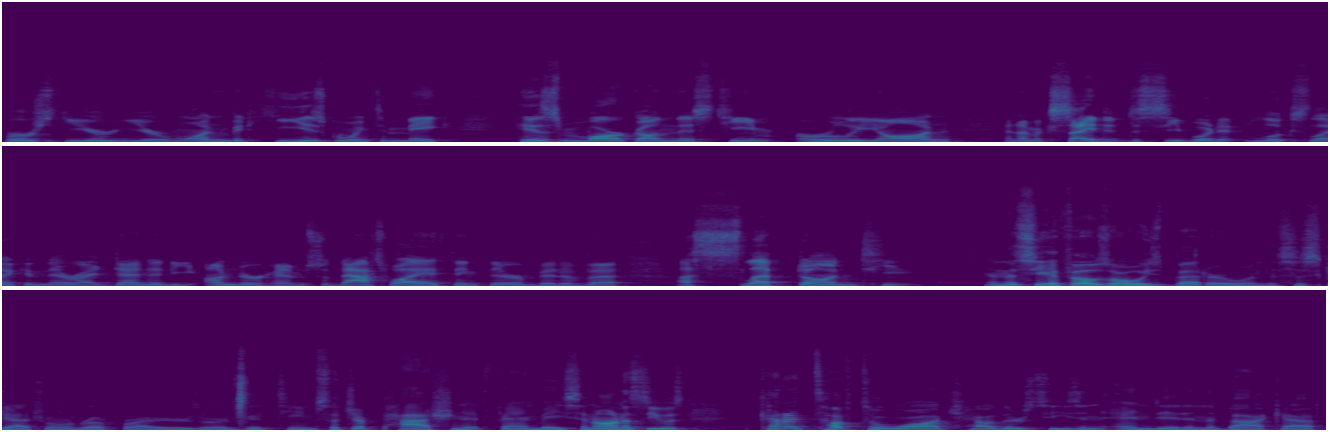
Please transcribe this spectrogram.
First year, year one, but he is going to make his mark on this team early on. And I'm excited to see what it looks like in their identity under him. So that's why I think they're a bit of a, a slept on team. And the CFL is always better when the Saskatchewan Roughriders are a good team. Such a passionate fan base. And honestly, it was kind of tough to watch how their season ended in the back half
